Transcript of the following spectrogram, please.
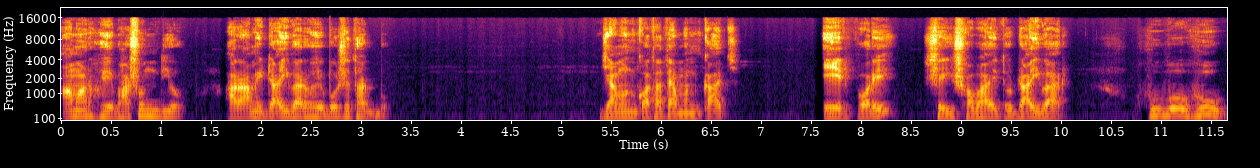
আমার হয়ে ভাষণ দিও আর আমি ড্রাইভার হয়ে বসে থাকব। যেমন কথা তেমন কাজ। এরপরে সেই সভায় তো ড্রাইভার, হুবহু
